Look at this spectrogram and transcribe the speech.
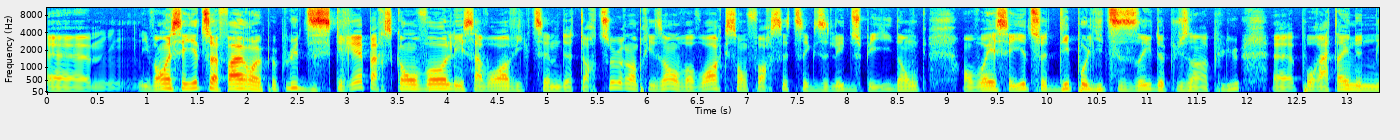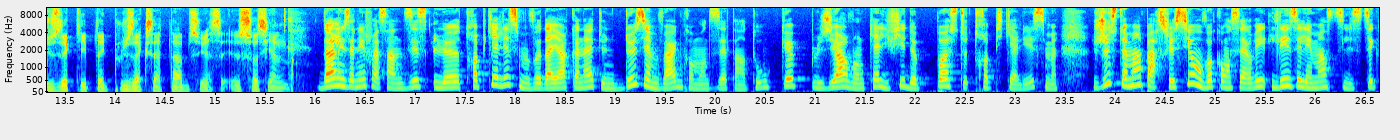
ils vont essayer de se faire un peu plus discret parce qu'on va les savoir victimes de torture en prison. On va voir qu'ils sont forcés de s'exiler du pays. Donc, on va essayer de se dépolitiser de plus en plus euh, pour atteindre une musique qui est peut-être plus acceptable so- socialement. Dans les années 70, le tropicalisme va d'ailleurs connaître une deuxième vague, comme on disait tantôt, que plusieurs vont qualifier de post-tropicalisme, justement parce que si on va conserver les éléments stylistiques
